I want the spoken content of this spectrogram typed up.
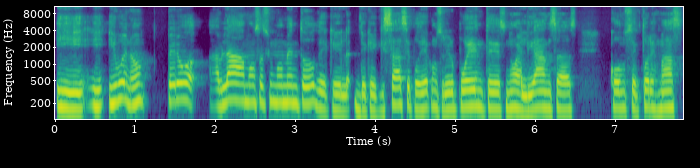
Y, bueno, pero hablábamos hace un momento de que, de que quizás se podía construir puentes, ¿no? Alianzas con sectores más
